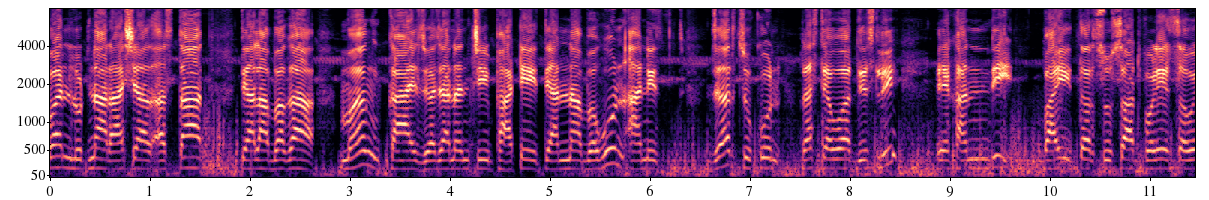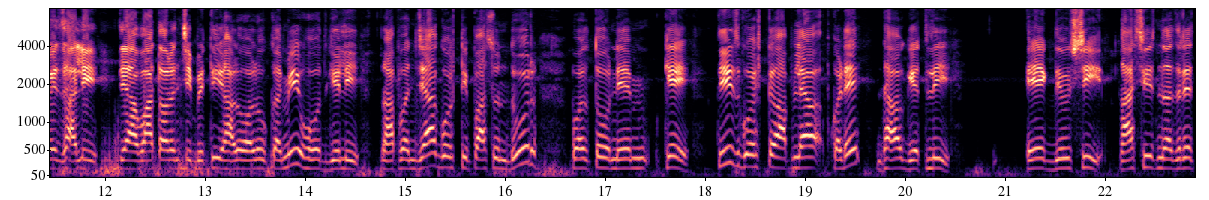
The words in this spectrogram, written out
पण लुटणार अशा असतात त्याला बघा. मग काय गजाननची फाटे त्यांना बघून आणि जर चुकून रस्त्यावर दिसली एखादी बाई तर सुसाट फळे सवय झाली. त्या वातावरणाची भीती हळूहळू कमी होत गेली. आपण ज्या गोष्टीपासून दूर पळतो नेमके तीच गोष्ट आपल्याकडे धाव घेतली. एक दिवशी अशीच नजरेत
